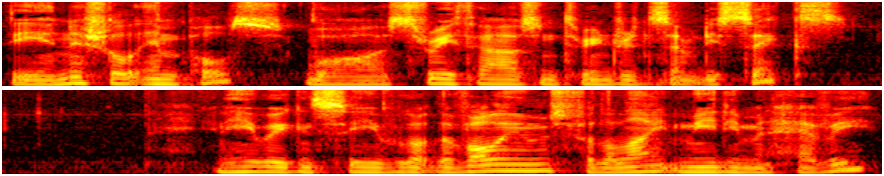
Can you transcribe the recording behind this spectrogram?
The initial impulse was 3376, and here we can see we've got the volumes for the light, medium and heavy,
